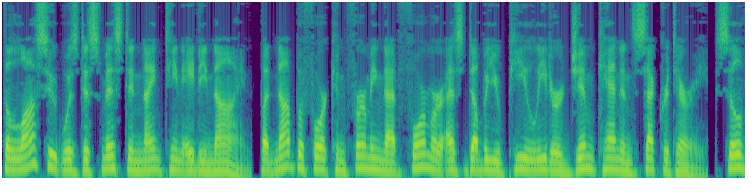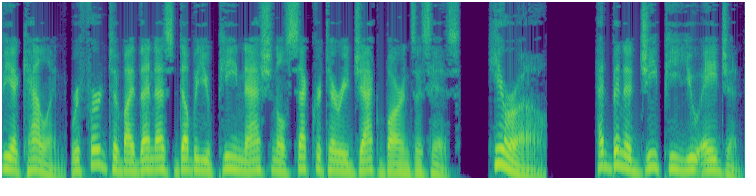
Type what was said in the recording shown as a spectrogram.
The lawsuit was dismissed in 1989, but not before confirming that former SWP leader Jim Cannon's secretary, Sylvia Callen referred to by then SWP National Secretary Jack Barnes as his «hero», had been a GPU agent.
